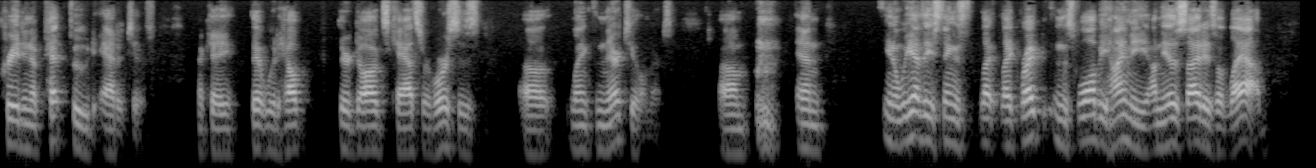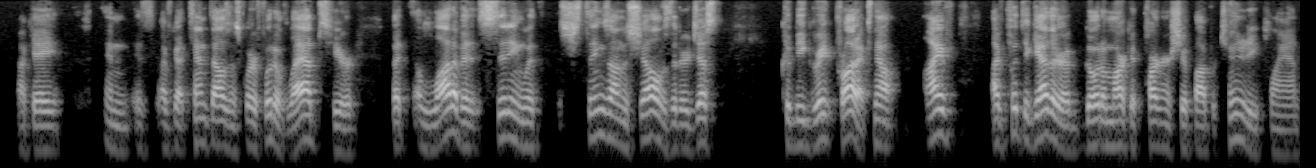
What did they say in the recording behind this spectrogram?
creating a pet food additive, okay, that would help their dogs, cats, or horses uh, lengthen their telomeres. Um, and you know, we have these things like like right in this wall behind me. On the other side is a lab, okay, and I've got ten thousand square foot of labs here but a lot of it is sitting with things on the shelves that are just could be great products. Now, I've I've put together a go-to-market partnership opportunity plan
